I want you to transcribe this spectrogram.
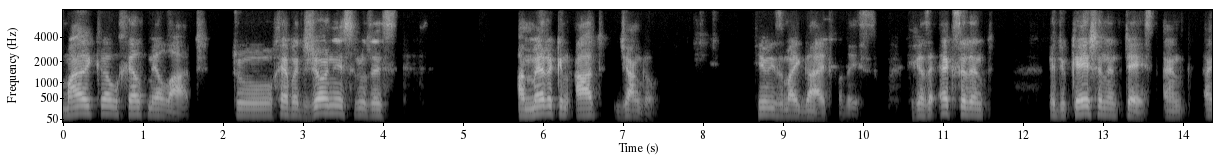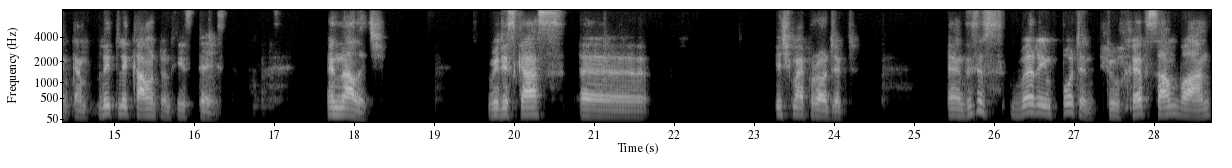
Michael helped me a lot to have a journey through this American art jungle. He is my guide for this. He has an excellent education and taste, and I completely count on his taste and knowledge. We discuss uh, each my project, and this is very important to have someone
